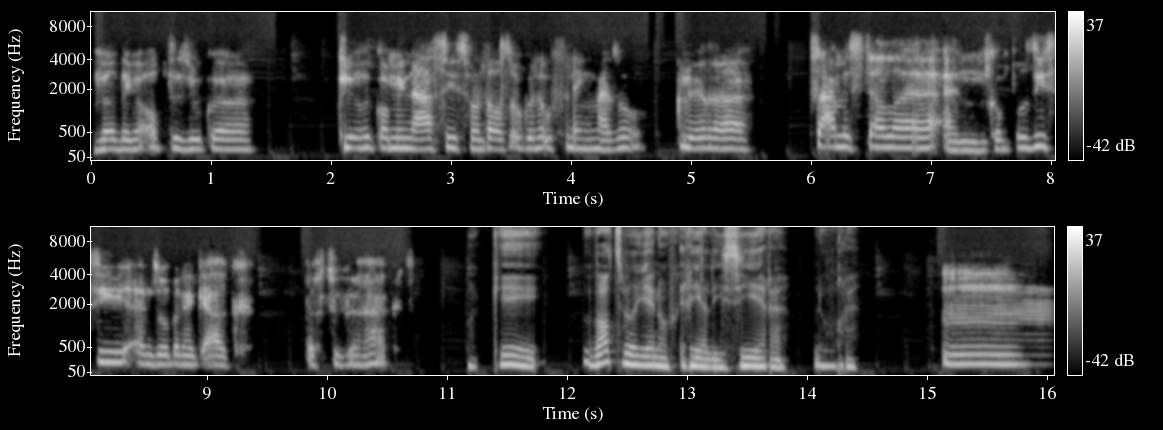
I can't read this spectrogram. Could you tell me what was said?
veel dingen op te zoeken. Kleurencombinaties, want dat was ook een oefening met zo kleuren samenstellen en compositie. En zo ben ik eigenlijk ertoe geraakt. Oké. Wat wil jij nog realiseren, Lore? Mm,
